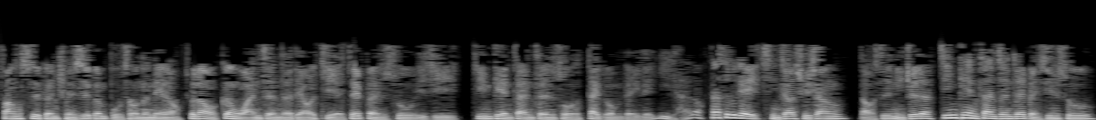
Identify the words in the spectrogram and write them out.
方式跟诠释跟补充的内容，就让我更完整的了解这本书以及晶片战争所带给我们的一个意涵哦。那是不是可以请教徐香老师，你觉得晶片战争这本新书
